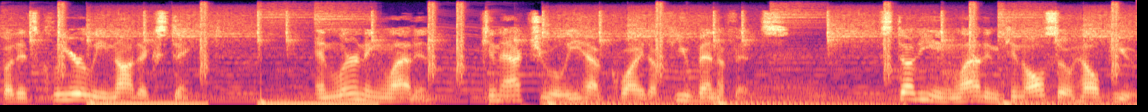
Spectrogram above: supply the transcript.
but it's clearly not extinct. And learning Latin can actually have quite a few benefits. Studying Latin can also help you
